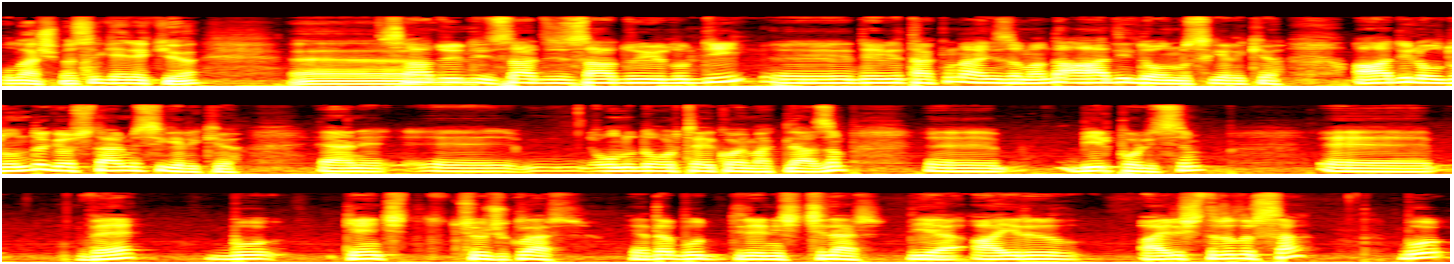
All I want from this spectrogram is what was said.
ulaşması gerekiyor. Ee, Sağduyulu değil sadece sağduyulu değil e, devlet hakkında aynı zamanda adil de olması gerekiyor. Adil olduğunu da göstermesi gerekiyor. Yani e, onu da ortaya koymak lazım. E, bir polisim e, ve bu genç çocuklar ya da bu direnişçiler diye ayrıl, ayrıştırılırsa bu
